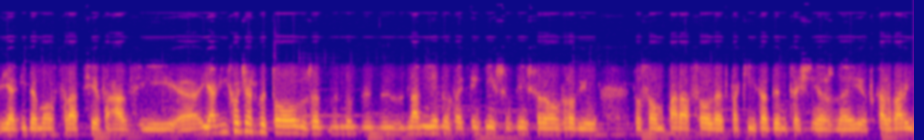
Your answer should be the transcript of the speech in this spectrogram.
jak i demonstracje w Azji, e, jak i chociażby to, że no, dla mnie jedno z najpiękniejszych zdjęć, które on zrobił, to są parasole w takiej zadymce śnieżnej w Kalwarii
